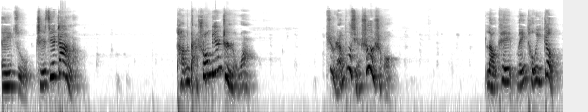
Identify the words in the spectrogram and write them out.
，A 组直接炸了。他们打双边阵容啊，居然不选射手。老 K 眉头一皱，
